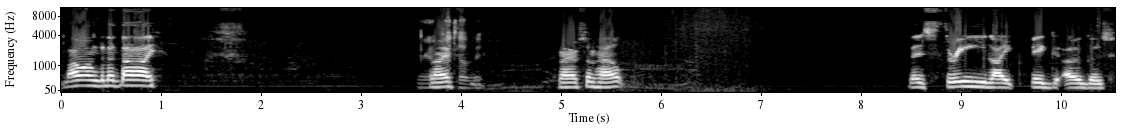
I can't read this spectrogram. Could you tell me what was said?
No, I'm gonna die. Yeah, Right. better be. Can I have some help? There's three like big ogres.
